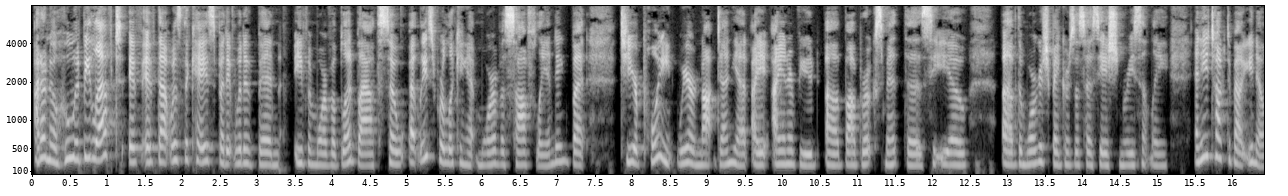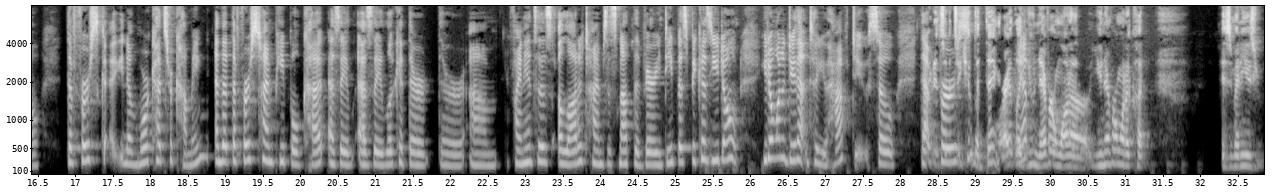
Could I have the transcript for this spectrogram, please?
I don't know who would be left if if that was the case, but it would have been even more of a bloodbath. So at least we're looking at more of a soft landing. But to your point, we are not done yet. I, I interviewed uh, Bob Broeksmit, the CEO of the Mortgage Bankers Association, recently, and he talked about you know the first you know more cuts are coming and that the first time people cut as they as they look at their their um, finances a lot of times it's not the very deepest because you don't you don't want to do that until you have to. So that right, first it's, a human thing right? Like yep. you never want to you never want to cut as many as you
